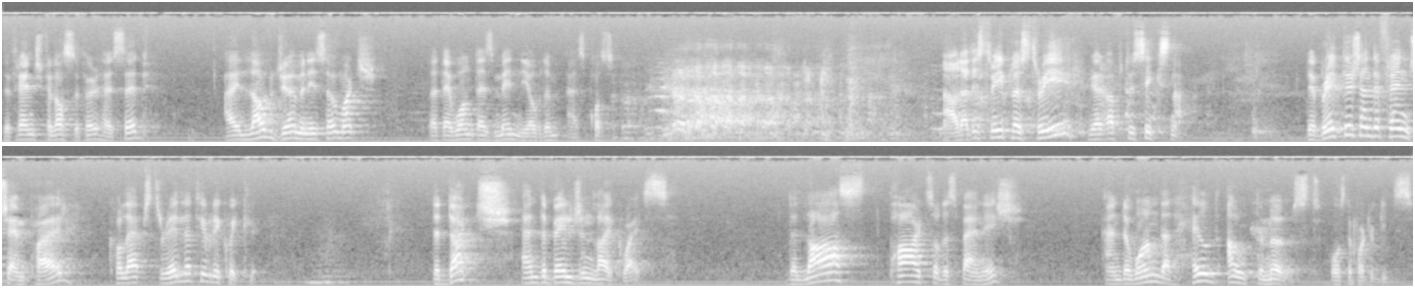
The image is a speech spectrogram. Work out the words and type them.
the French philosopher, has said, I love Germany so much that I want as many of them as possible. now that is 3 plus 3, we are up to 6 now. The British and the French Empire collapsed relatively quickly. The Dutch and the Belgian likewise. The last parts of the Spanish, and the one that held out the most was the Portuguese.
